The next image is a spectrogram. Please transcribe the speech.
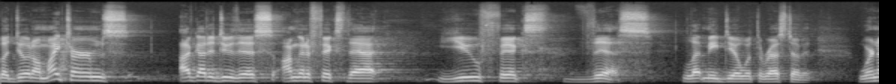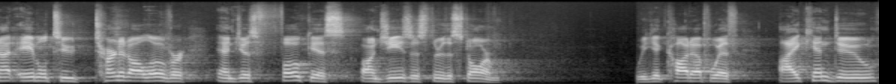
but do it on my terms. I've got to do this. I'm going to fix that. You fix this. Let me deal with the rest of it. We're not able to turn it all over and just focus on Jesus through the storm. We get caught up with, I can do,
